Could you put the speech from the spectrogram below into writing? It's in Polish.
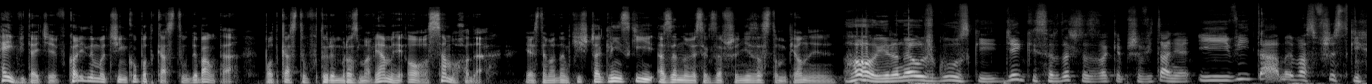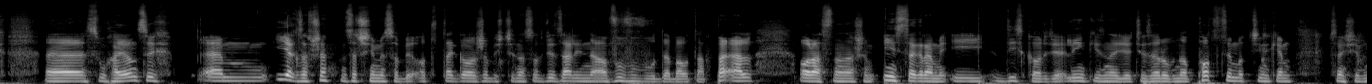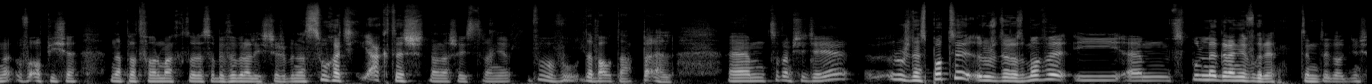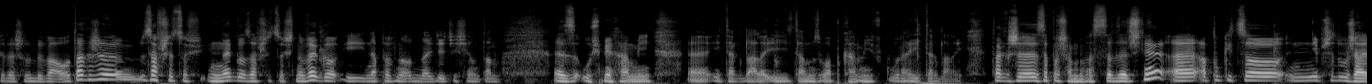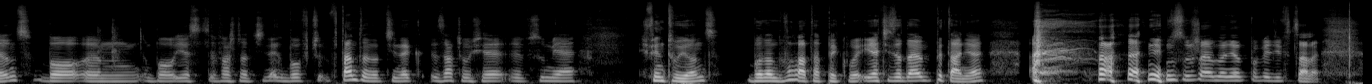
Hej, witajcie w kolejnym odcinku podcastu Debauta. Podcastu, w którym rozmawiamy o samochodach. Ja jestem Adam Kiszczagliński, a ze mną jest jak zawsze niezastąpiony. O, Ireneusz Głuski. Dzięki serdeczne za takie przywitanie i witamy was wszystkich e, słuchających. I jak zawsze zaczniemy sobie od tego, żebyście nas odwiedzali na www.debauta.pl oraz na naszym Instagramie i Discordzie. Linki znajdziecie zarówno pod tym odcinkiem, w sensie w, w opisie na platformach, które sobie wybraliście, żeby nas słuchać, jak też na naszej stronie www.debauta.pl. Co tam się dzieje? Różne spoty, różne rozmowy i em, wspólne granie w gry w tym tygodniu się też odbywało. Także zawsze coś innego, zawsze coś nowego i na pewno odnajdziecie się tam z uśmiechami e, i tak dalej, i tam z łapkami w górę i tak dalej. Także zapraszamy Was serdecznie, e, a póki co nie przedłużając, bo, em, bo jest ważny odcinek, bo w, w tamten odcinek zaczął się e, w sumie świętując, bo nam dwa lata pykły i ja ci zadałem pytanie, nie usłyszałem na nie odpowiedzi wcale.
